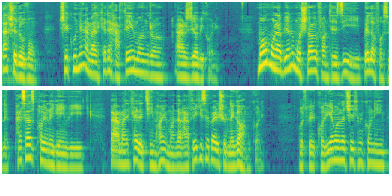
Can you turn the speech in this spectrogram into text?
بخش دوم چگونه عملکرد هفته مان را ارزیابی کنیم؟ ما مربیان مشتاق فانتزی بلافاصله پس از پایان گیم ویک به عملکرد تیم های ما در هفته که سپری شد نگاه می‌کنیم رتبه کلی ما را چک می‌کنیم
